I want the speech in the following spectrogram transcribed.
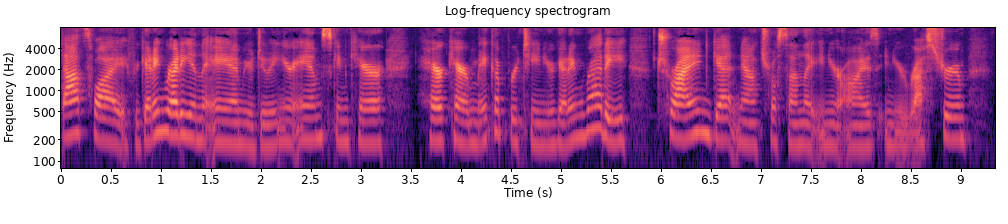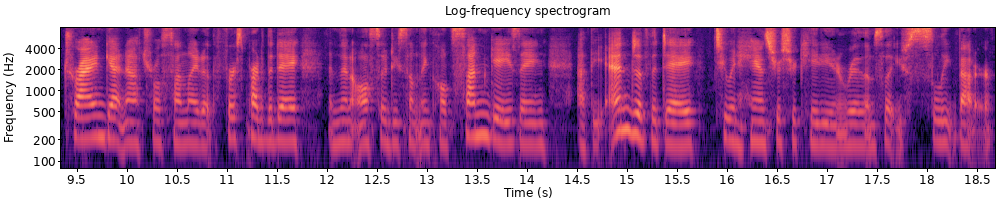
That's why if you're getting ready in the AM, you're doing your AM skincare, hair care, makeup routine, you're getting ready, try and get natural sunlight in your eyes in your restroom. Try and get natural sunlight at the first part of the day, and then also do something called sun gazing at the end of the day to enhance your circadian rhythm so that you sleep better.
